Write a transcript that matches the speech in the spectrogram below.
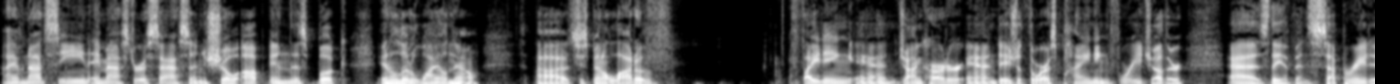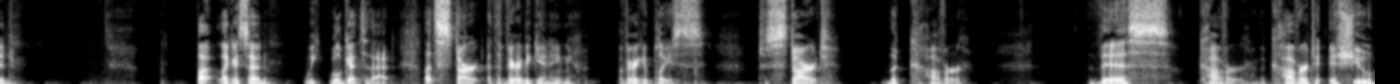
i have not seen a master assassin show up in this book in a little while now uh, it's just been a lot of fighting and john carter and dejah thoris pining for each other as they have been separated but like i said we we'll get to that. Let's start at the very beginning. A very good place to start the cover. This cover, the cover to issue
